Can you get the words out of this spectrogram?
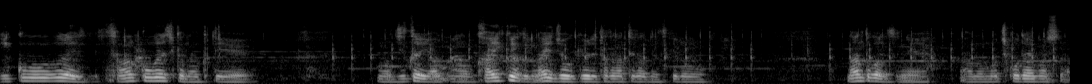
1個ぐらい3個ぐらいしかなくてもう実はやもう回復薬ない状況で戦ってたんですけどなんとかですねあの持ちこたえました。うん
